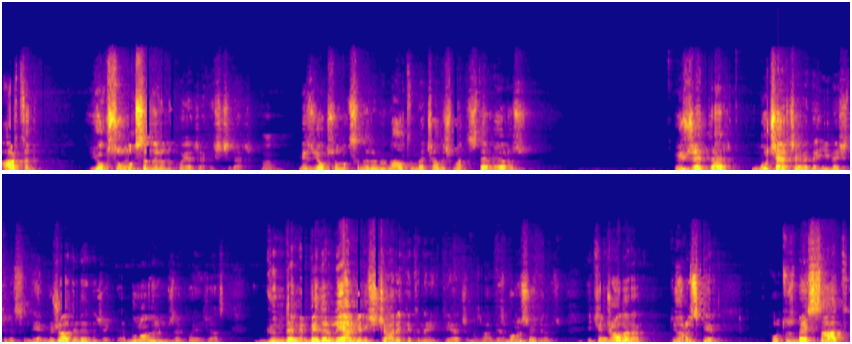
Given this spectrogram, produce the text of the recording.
Artık yoksulluk sınırını koyacak işçiler. Hı. Biz yoksulluk sınırının altında çalışmak istemiyoruz. Ücretler bu çerçevede iyileştirilsin diye mücadele edecekler. Bunu önümüze koyacağız. Gündemi belirleyen bir işçi hareketine ihtiyacımız var. Biz bunu söylüyoruz. İkinci olarak diyoruz ki 35 saat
